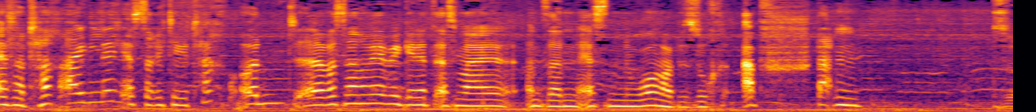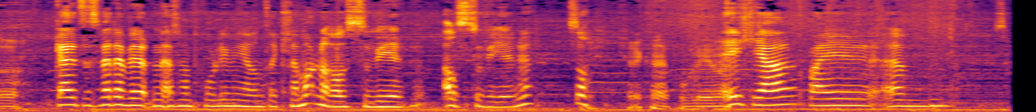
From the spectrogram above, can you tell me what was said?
erster Tag eigentlich, erster richtige Tag. Und äh, was machen wir? Wir gehen jetzt erstmal unseren ersten Warm-Up-Besuch abstatten. So, Geilstes Wetter, wir hatten erstmal Probleme, hier unsere Klamotten rauszuwählen, auszuwählen. Ne? So, ich hatte keine Probleme. ich ja, weil ähm, Ist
